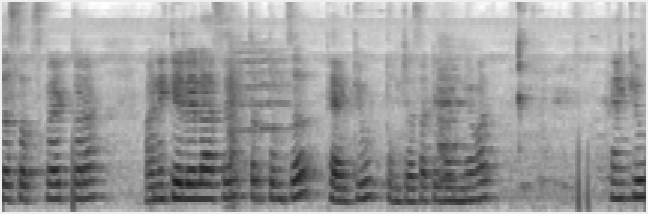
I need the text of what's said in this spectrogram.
तर सबस्क्राईब करा. आणि केलेलं असेल तर तुमचं थँक्यू तुमच्यासाठी धन्यवाद. थँक्यू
